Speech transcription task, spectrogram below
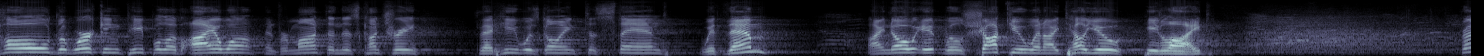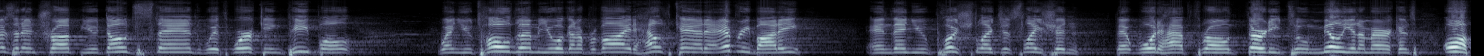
told the working people of Iowa and Vermont and this country that he was going to stand with them. I know it will shock you when I tell you he lied. President Trump, you don't stand with working people when you told them you were going to provide health care to everybody and then you pushed legislation that would have thrown 32 million Americans off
